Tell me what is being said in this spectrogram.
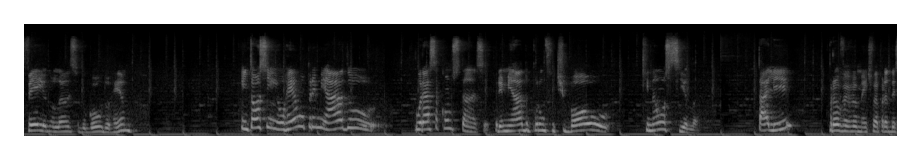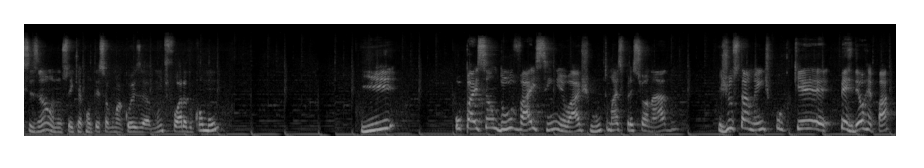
feio no lance do gol do Remo. Então, assim, o Remo premiado por essa constância, premiado por um futebol que não oscila. Tá ali, provavelmente vai para decisão, a não sei que aconteça alguma coisa muito fora do comum. E o Paysandu vai sim, eu acho, muito mais pressionado, justamente porque perdeu o repar.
